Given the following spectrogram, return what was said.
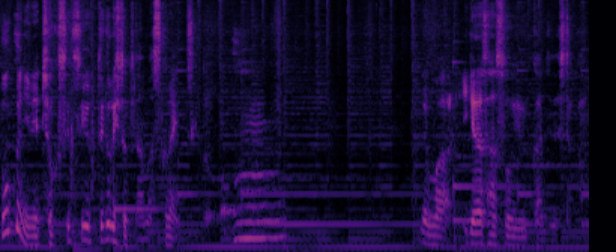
僕にね直接言ってくる人ってあんま少ないんですけど。うん。でもまあ池田さんそういう感じでしたか、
